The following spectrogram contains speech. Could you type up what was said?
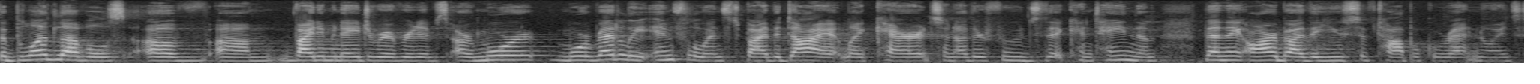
the blood levels of um, vitamin A derivatives are more, more readily influenced by the diet, like carrots and other foods that contain them, than they are by the use of topical retinoids.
